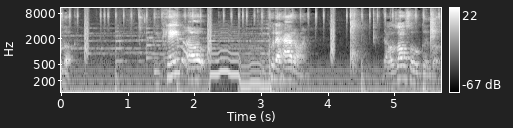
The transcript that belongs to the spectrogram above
look. You came out, you put a hat on. That was also a good look.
